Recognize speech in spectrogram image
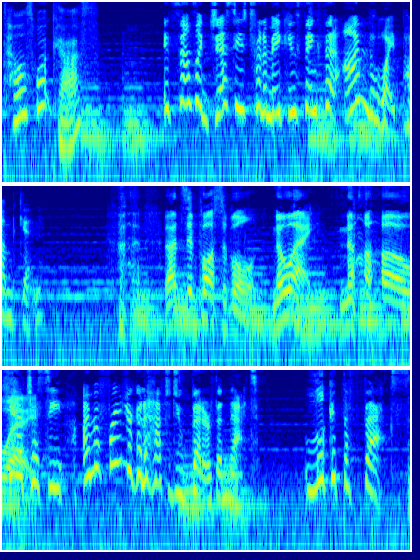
Tell us what, Cass? It sounds like Jesse's trying to make you think that I'm the white pumpkin. That's impossible. No way. No way. Yeah, Jesse, I'm afraid you're gonna have to do better than that. Look at the facts.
